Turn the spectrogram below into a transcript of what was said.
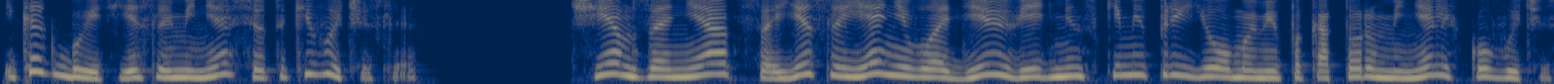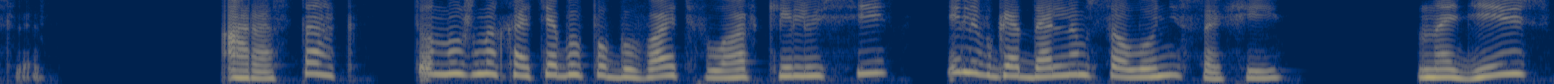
И как быть, если меня все таки вычислят? Чем заняться, если я не владею ведьминскими приемами, по которым меня легко вычислят? А раз так, то нужно хотя бы побывать в лавке Люси или в гадальном салоне Софи. Надеюсь,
